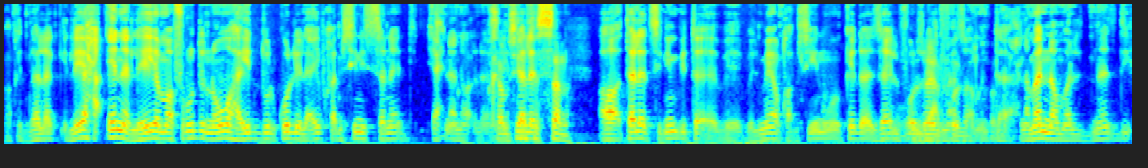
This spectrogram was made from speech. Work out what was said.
واخد بالك؟ اللي هي حقنا اللي هي المفروض إن هو هيدوا لكل لعيب 50 السنة دي. إحنا ن- 50 في السنة. آه ثلاث سنين بال 150 وكده زي الفل عم الفل، انت. إحنا مالنا ومال الناس دي؟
